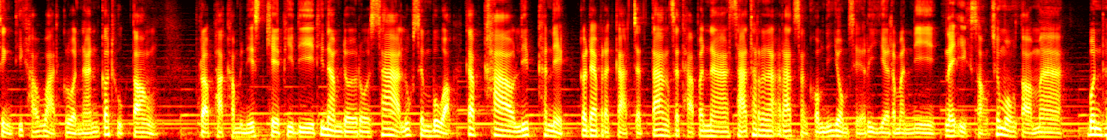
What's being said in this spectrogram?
สิ่งที่เขาหวาดกลัวนั้นก็ถูกต้อง เพราะพรรคคอมมิวนิสต์ KPD ที่นำโดยโรซาลุกเซมบวก กับคาร์ลลิฟคเนกก็ได้ประกาศจัดตั้งสถาปนาสาธารณรัฐสังคมนิยมเสรีเยอรมนีในอีก2ชั่วโมงต่อมา บนถ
